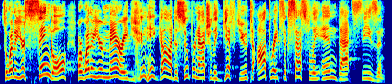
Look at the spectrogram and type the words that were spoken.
So, whether you're single or whether you're married, you need God to supernaturally gift you to operate successfully in that season.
